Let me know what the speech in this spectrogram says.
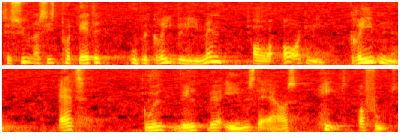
til syvende og sidst på dette ubegribelige, men overordentlige, gribende, at Gud vil hver eneste af os helt og fuldt.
